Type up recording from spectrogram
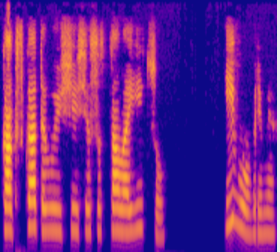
как скатывающееся со стола яйцо. И вовремя.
